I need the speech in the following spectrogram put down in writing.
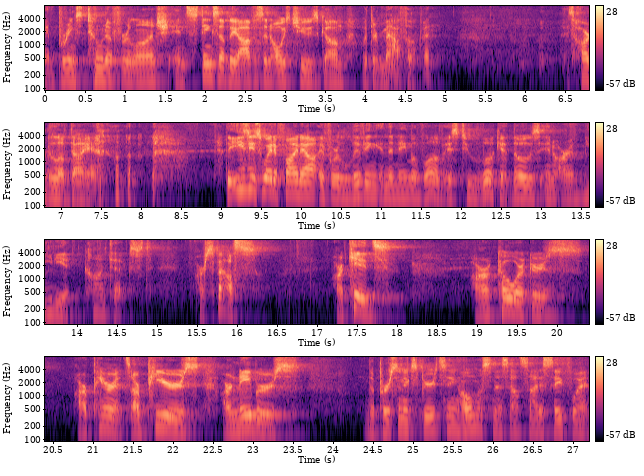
and brings tuna for lunch and stinks up the office and always chews gum with their mouth open. It's hard to love Diane. the easiest way to find out if we're living in the name of love is to look at those in our immediate context our spouse, our kids, our coworkers, our parents, our peers, our neighbors, the person experiencing homelessness outside a Safeway,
